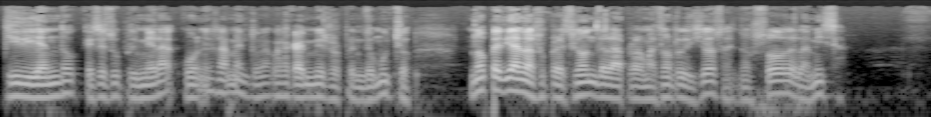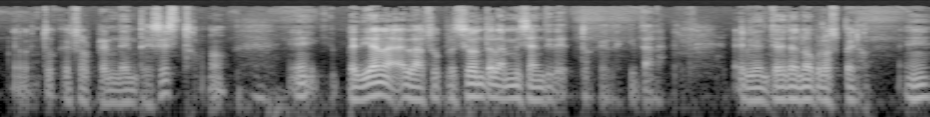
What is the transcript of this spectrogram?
pidiendo que se suprimiera, curiosamente, una cosa que a mí me sorprendió mucho. No pedían la supresión de la programación religiosa, sino solo de la misa. Esto qué sorprendente es esto, ¿no? Eh, pedían la, supresión de la misa en directo, que se quitara. Evidentemente no prosperó. ¿eh?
